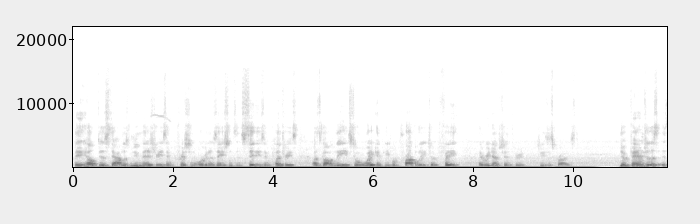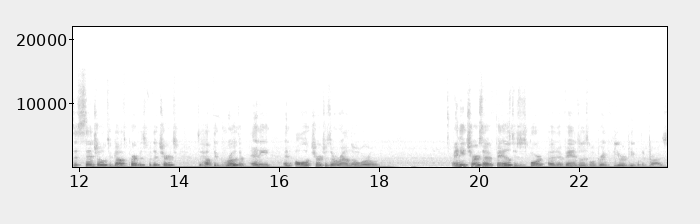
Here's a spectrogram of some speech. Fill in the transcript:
They help to establish new ministries and Christian organizations in cities and countries as God leads to awaken people properly to faith and redemption through Jesus Christ. The evangelist is essential to God's purpose for the church to help the growth of any and all churches around the world. Any church that fails to support an evangelist will bring fewer people to Christ.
